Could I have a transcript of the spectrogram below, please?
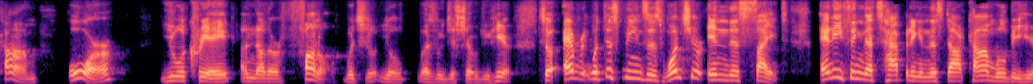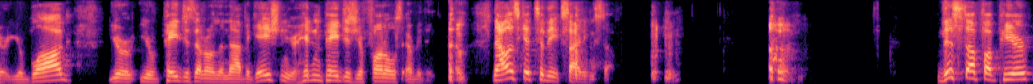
.com or you will create another funnel, which you'll, you'll, as we just showed you here. So every what this means is once you're in this site, anything that's happening in this .com will be here. Your blog, your your pages that are on the navigation, your hidden pages, your funnels, everything. now let's get to the exciting stuff. this stuff up here,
